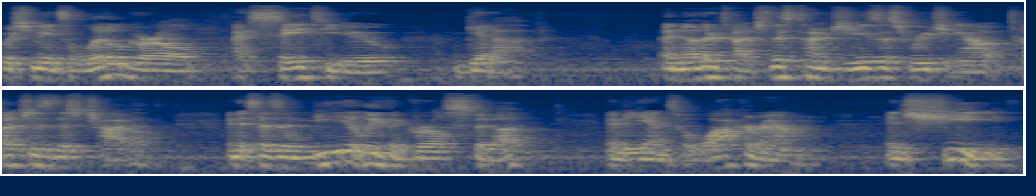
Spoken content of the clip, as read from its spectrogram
which means, little girl, I say to you, get up. Another touch, this time Jesus reaching out, touches this child. And it says, immediately the girl stood up and began to walk around and she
